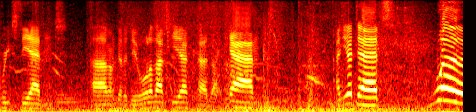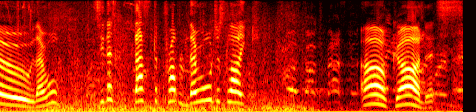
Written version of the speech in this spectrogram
reach the end. Um, I'm going to do all of that you because I can. And you're dead. Whoa! They're all... See, that's, that's the problem. They're all just like... Oh, God, it's-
